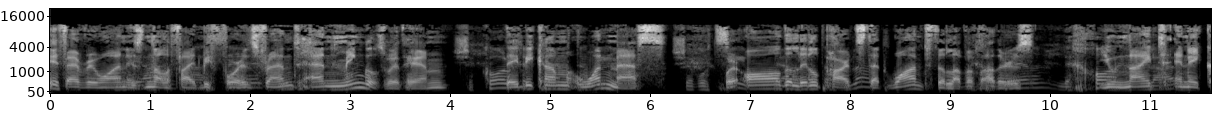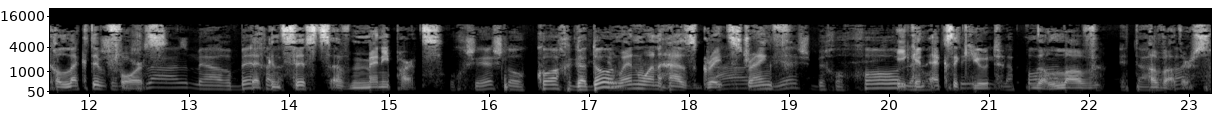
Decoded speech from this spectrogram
If everyone is nullified before his friend and mingles with him, they become one mass where all the little parts that want the love of others unite in a collective force that consists of many parts. And when one has great strength, he can execute the love of others.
